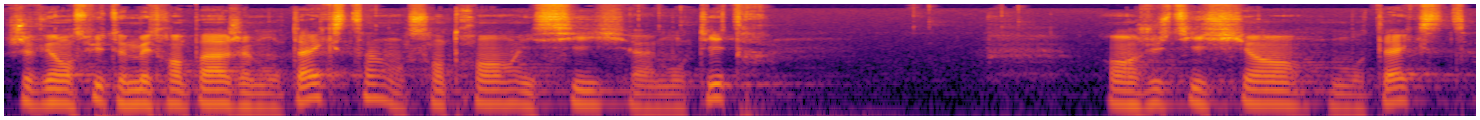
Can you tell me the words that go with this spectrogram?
Je vais ensuite mettre en page mon texte en centrant ici mon titre, en justifiant mon texte,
